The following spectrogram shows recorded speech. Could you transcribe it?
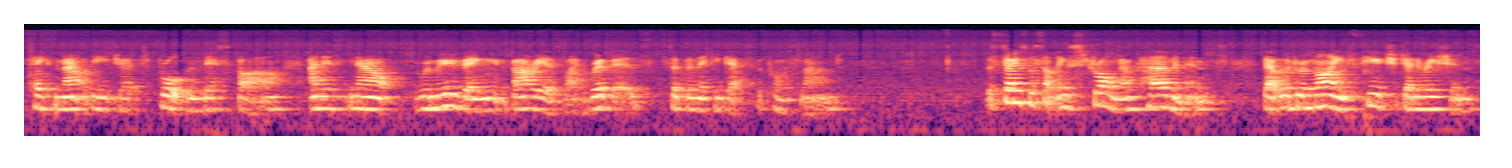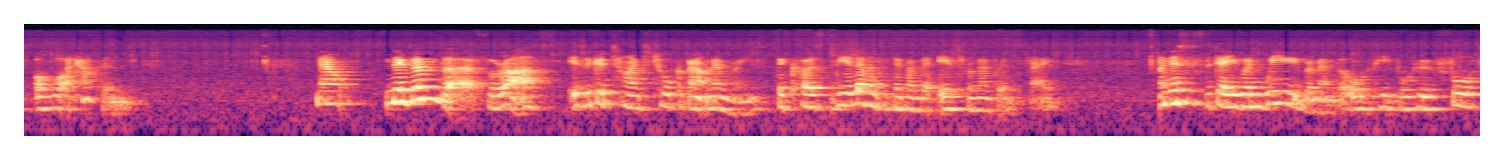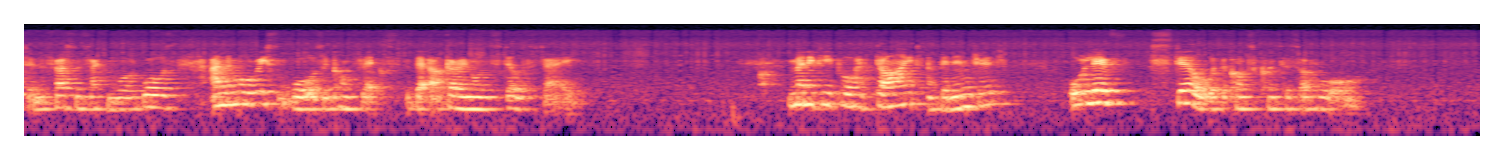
taken them out of Egypt, brought them this far, and is now removing barriers like rivers so that they can get to the promised land. The stones were something strong and permanent that would remind future generations of what had happened. Now, November for us is a good time to talk about memories because the 11th of November is Remembrance Day. And this is the day when we remember all the people who fought in the First and Second World Wars and the more recent wars and conflicts that are going on still today. Many people have died and been injured or live still with the consequences of war.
